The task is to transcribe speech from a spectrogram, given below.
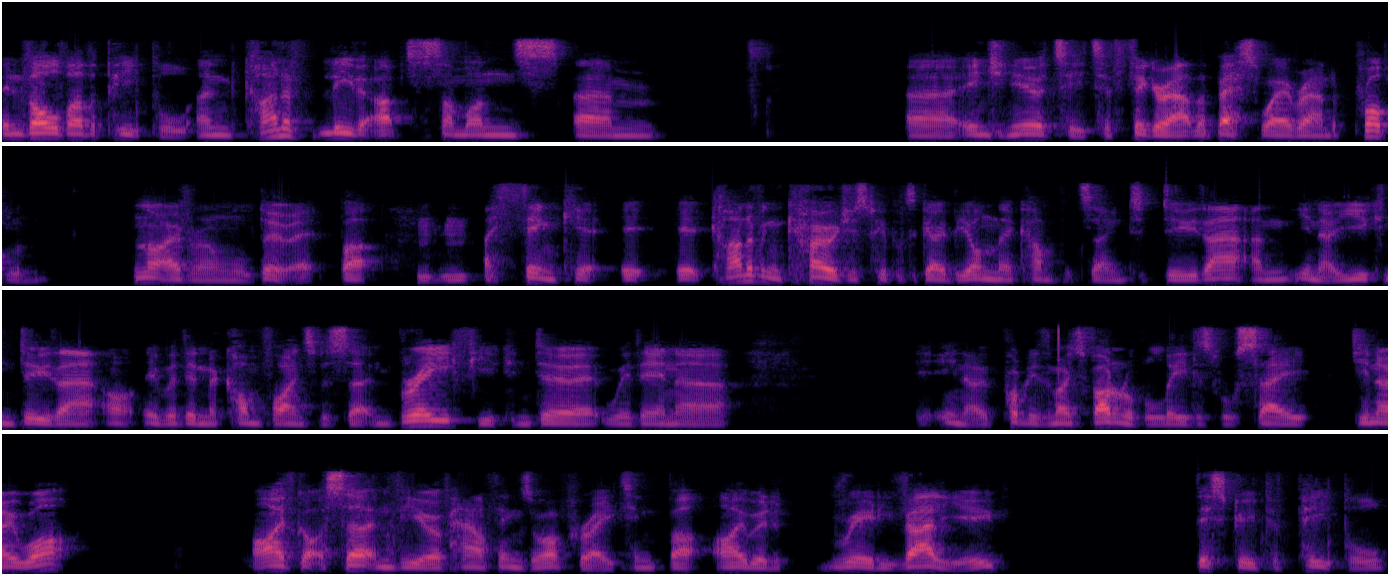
Involve other people, and kind of leave it up to someone's um, uh, ingenuity to figure out the best way around a problem. Not everyone will do it, but mm-hmm. I think it, it it kind of encourages people to go beyond their comfort zone to do that. And you know, you can do that within the confines of a certain brief. You can do it within a you know, probably the most vulnerable leaders will say, do you know what? I've got a certain view of how things are operating, but I would really value this group of people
